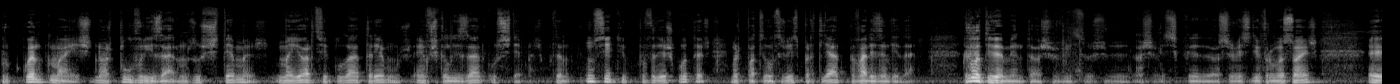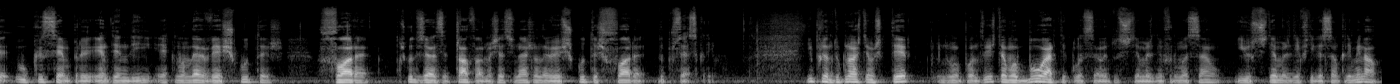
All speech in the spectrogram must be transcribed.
Porque quanto mais nós pulverizarmos os sistemas, maior dificuldade teremos em fiscalizar os sistemas. Portanto, um sítio para fazer escutas, mas pode ser um serviço partilhado para várias entidades. Relativamente aos serviços, aos serviços, que, aos serviços de informações, eh, o que sempre entendi é que não deve haver escutas fora, devem ser de tal forma excepcionais, não deve haver escutas fora de processo de crime. E, portanto, o que nós temos que ter, do meu ponto de vista, é uma boa articulação entre os sistemas de informação e os sistemas de investigação criminal.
